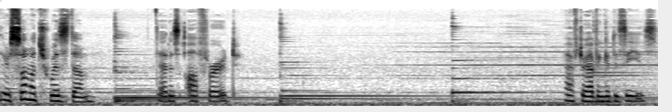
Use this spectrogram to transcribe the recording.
There's so much wisdom that is offered after having a disease.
